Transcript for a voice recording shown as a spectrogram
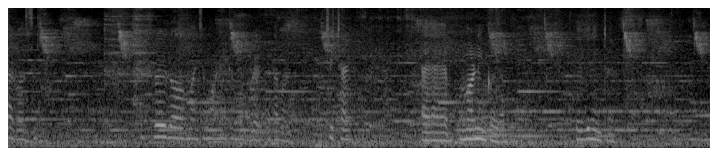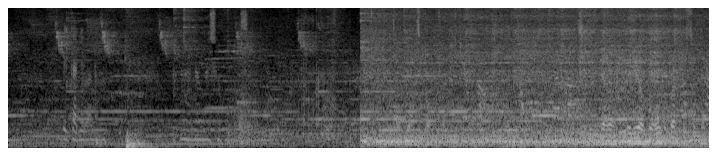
আরও আছে রইল মাঝে মর্নিং টাইম ব্রেক এটা করে টি টাইম মর্নিং করলাম ইভিনিং টাইম বিকালবেলা আমরা সব be able to breakfast with them.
